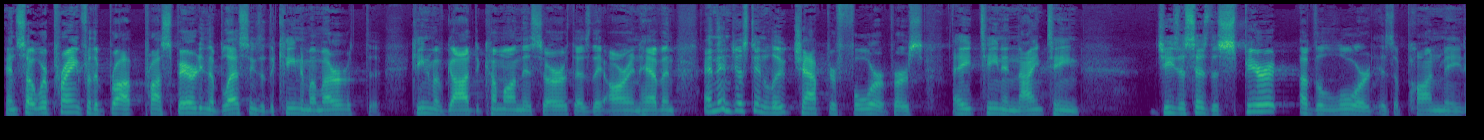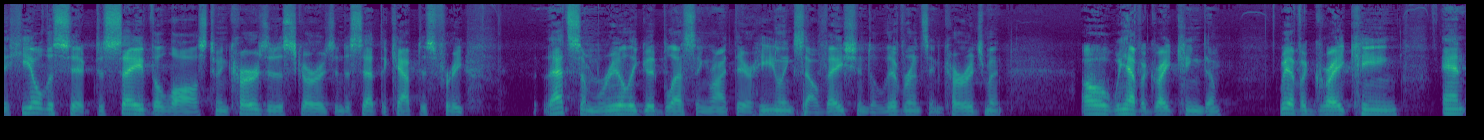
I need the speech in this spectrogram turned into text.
And so we're praying for the prosperity and the blessings of the kingdom of earth, the kingdom of God to come on this earth as they are in heaven. And then just in Luke chapter 4, verse 18 and 19, Jesus says, The Spirit of the Lord is upon me to heal the sick, to save the lost, to encourage the discouraged, and to set the captives free. That's some really good blessing right there healing, salvation, deliverance, encouragement. Oh, we have a great kingdom. We have a great king. And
